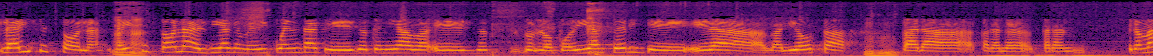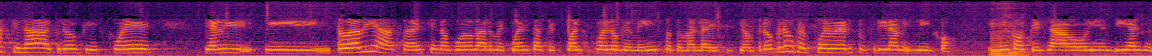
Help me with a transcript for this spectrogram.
La hice sola, la hice sola el día que me di cuenta que yo tenía, eh, yo lo, podía hacer y que era valiosa para, para, la, para, pero más que nada creo que fue, si, si todavía sabes que no puedo darme cuenta que cuál fue lo que me hizo tomar la decisión, pero creo que fue ver sufrir a mis hijos. Mi hijo que ya hoy en día ya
